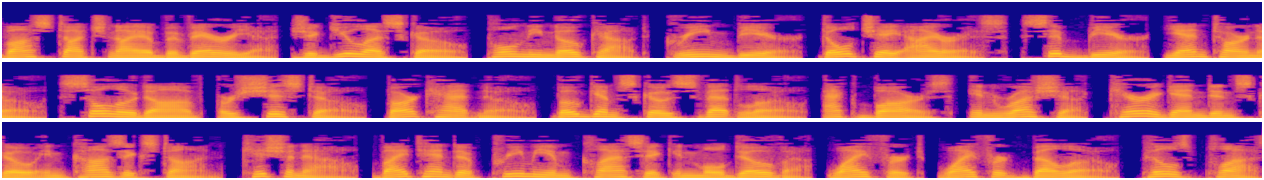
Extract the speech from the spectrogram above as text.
Vostochnaya Bavaria, Zhigulesko, Polny Knockout, Green Beer, Dolce Iris, Sib Beer, Yantarno, Solodov, Urshisto, Barkhatno, Bogemsko Svetlo, Akbars, in Russia, Karagandinsko in Kazakhstan, Kishinau, Vitanta Premium Classic in Moldova, Weifert, Weifert Belo, Pils Plus,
